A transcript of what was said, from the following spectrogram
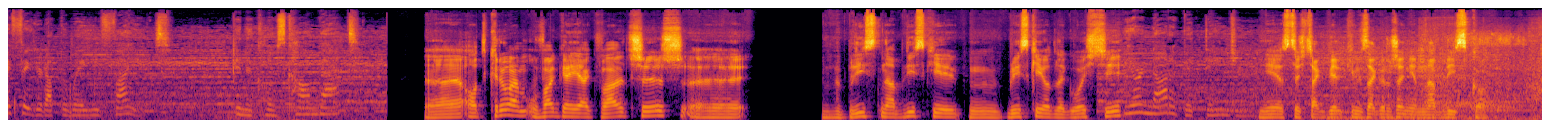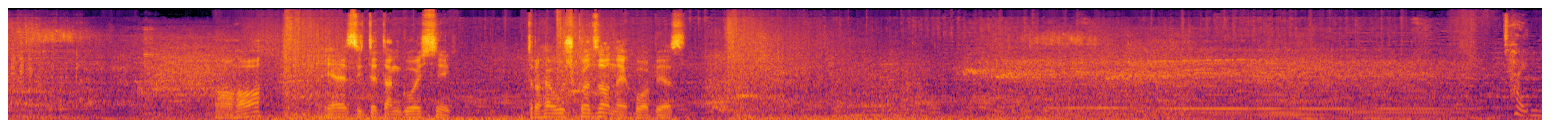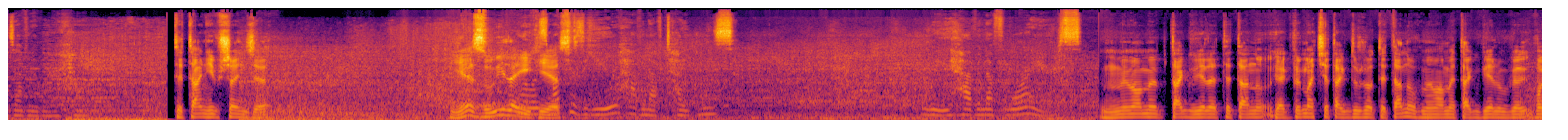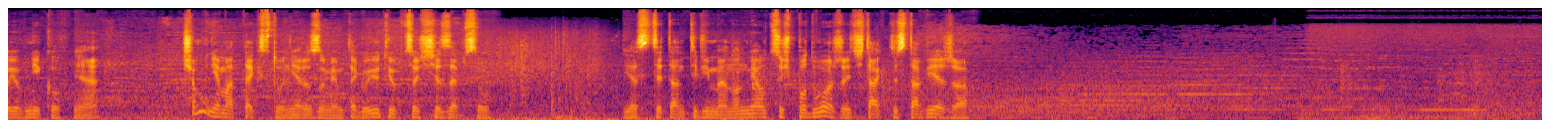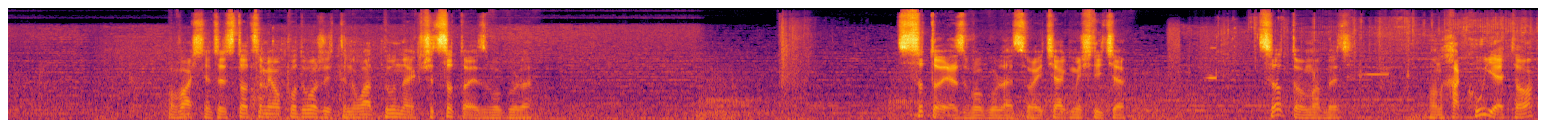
I figured out the way you fight. In a close combat, E, odkryłem uwagę, jak walczysz e, w blis na bliskiej, m, bliskiej odległości. you're not a big danger. Nie jesteś tak wielkim zagrożeniem na blisko. Oho. Jest i tytan głośnik. Trochę uszkodzony chłopiec. Titans everywhere, huh? Tytani wszędzie. Jezu, ile ich jest? My mamy tak wiele tytanów, jak wy macie tak dużo tytanów, my mamy tak wielu wo- wojowników, nie? Czemu nie ma tekstu? Nie rozumiem tego. YouTube coś się zepsuł. Jest Tytan TV Man. On miał coś podłożyć, tak? To jest ta wieża. O właśnie, to jest to, co miał podłożyć, ten ładunek, czy co to jest w ogóle? Co to jest w ogóle, słuchajcie, jak myślicie? Co to ma być? On hakuje to?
